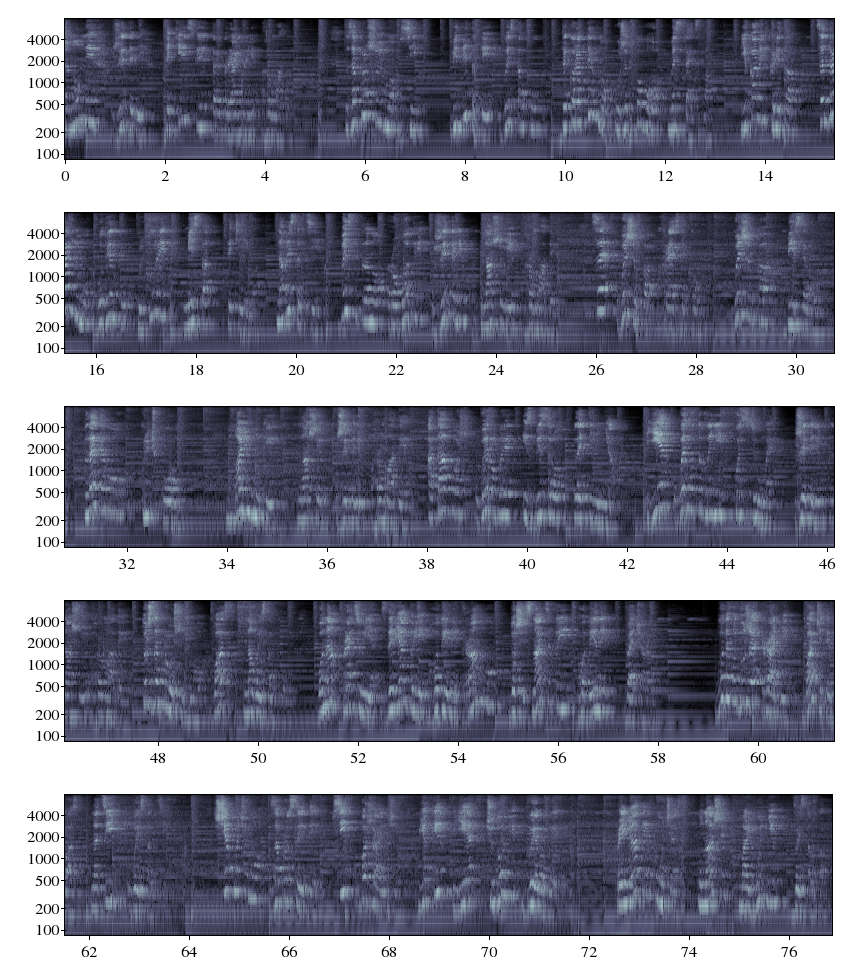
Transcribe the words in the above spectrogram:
шановні жителі Тетіївської територіальної громади, запрошуємо всіх відвідати виставку декоративно-ужиткового мистецтва, яка відкрита в Центральному будинку культури міста Тетіїва. На виставці висвітлено роботи жителів нашої громади. Це вишивка хрестиком, вишивка бісером, плетиво крючком, малюнки наших жителів громади, а також вироби із бісероплетіння. Є виготовлені костюми жителів нашої громади. Тож запрошуємо вас на виставку. Вона працює з 9 години ранку до 16 години вечора. Будемо дуже раді бачити вас на цій виставці. Ще хочемо запросити всіх бажаючих, в яких є чудові вироби, прийняти участь у наших майбутніх виставках.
